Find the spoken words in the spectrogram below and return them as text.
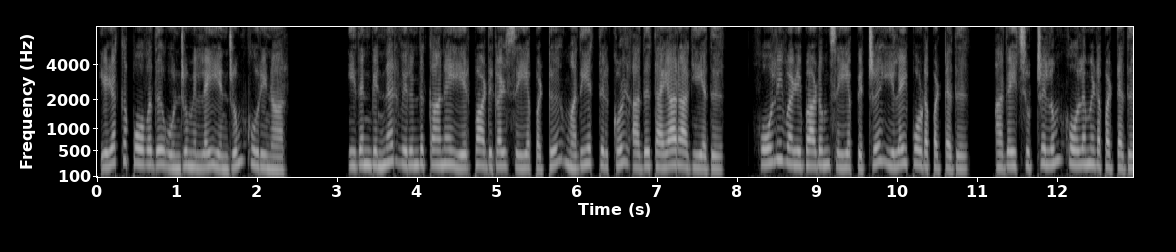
இழக்கப் போவது ஒன்றுமில்லை என்றும் கூறினார். இதன் பின்னர் விருந்துக்கான ஏற்பாடுகள் செய்யப்பட்டு மதியத்திற்குள் அது தயாராகியது. ஹோலி வழிபாடும் செய்யப்பெற்று இலை போடப்பட்டது. அதைச் சுற்றிலும் கோலமிடப்பட்டது.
